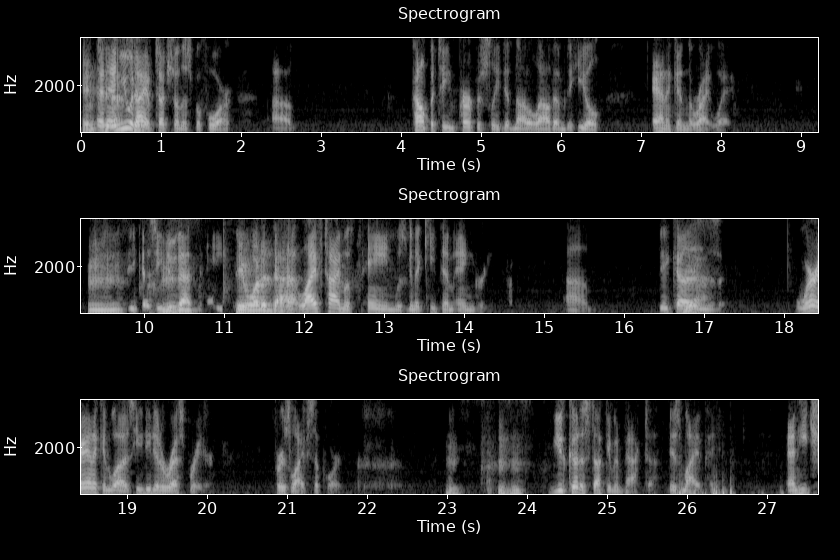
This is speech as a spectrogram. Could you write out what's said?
and, and you and I have touched on this before. Uh, Palpatine purposely did not allow them to heal Anakin the right way Mhm. because he knew Mhm. that pain, he wanted that, that lifetime of pain was going to keep him angry. Um, because where Anakin was, he needed a respirator for his life support. hmm You could have stuck him in Bacta, is my opinion, and he chose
